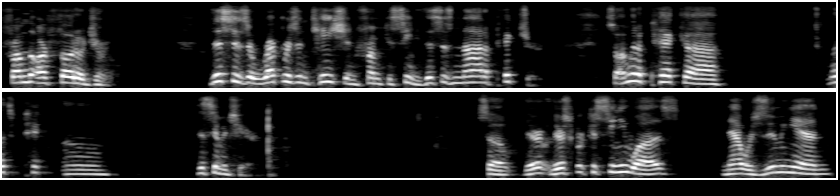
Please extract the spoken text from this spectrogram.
from the, our photo journal. This is a representation from Cassini. This is not a picture. So I'm going to pick, uh, let's pick um, this image here. So there, there's where Cassini was. Now we're zooming in.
